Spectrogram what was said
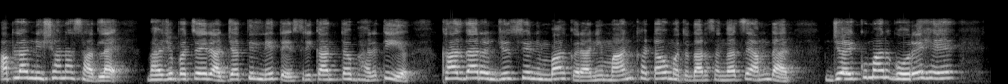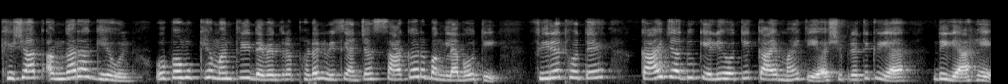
आपला निशाणा साधलाय. भाजपचे राज्यातील नेते श्रीकांत भारतीय खासदार रणजितसिंह निंबाळकर आणि मान खटाव मतदारसंघाचे आमदार जयकुमार गोरे हे खिशात अंगारा घेऊन उपमुख्यमंत्री देवेंद्र फडणवीस यांच्या सागर बंगल्याभोवती फिरत होते. काय जादू केली होती काय माहिती अशी प्रतिक्रिया दिली आहे.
